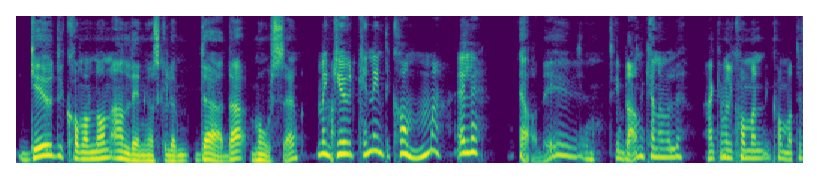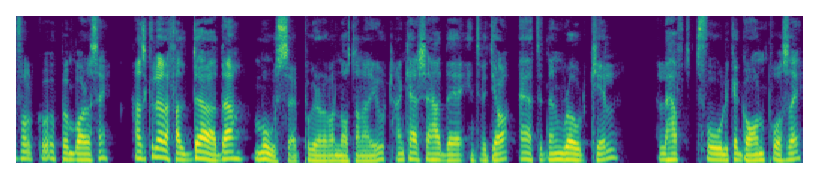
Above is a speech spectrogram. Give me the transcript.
Gud kom av någon anledning och skulle döda Mose. Men Gud kan inte komma, eller? Ja, det är, ju- ibland kan han väl det. Han kan väl komma, komma till folk och uppenbara sig. Han skulle i alla fall döda Mose på grund av något han hade gjort. Han kanske hade, inte vet jag, ätit en roadkill eller haft två olika garn på sig.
